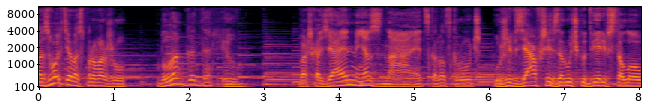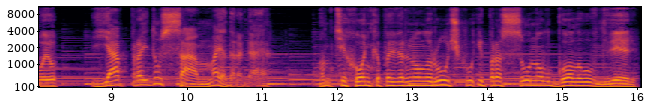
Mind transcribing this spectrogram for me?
Позвольте я вас провожу». «Благодарю». «Ваш хозяин меня знает», — сказал Скрудж, уже взявший за ручку двери в столовую. «Я пройду сам, моя дорогая». Он тихонько повернул ручку и просунул голову в дверь.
